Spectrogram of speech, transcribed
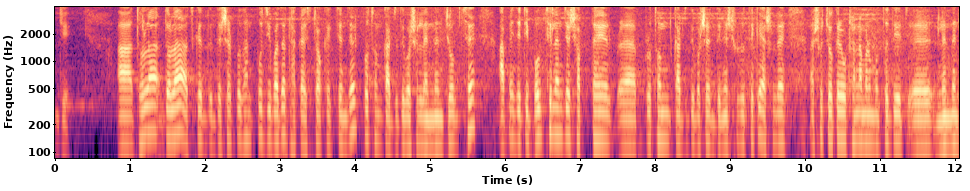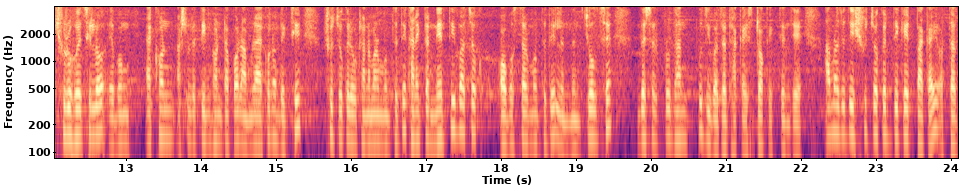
জি। আহ, দোলা আজকে দেশের প্রধান পুঁজিবাজার ঢাকা স্টক এক্সচেঞ্জের প্রথম কার্যদিবসের লেনদেন চলছে। আপনি যেটি বলছিলেন যে সপ্তাহের প্রথম কার্যদিবসের দিনের শুরু থেকে আসলে সূচকের ওঠানামার মধ্য দিয়ে লেনদেন শুরু হয়েছিল এবং এখন আসলে তিন ঘণ্টা পর আমরা এখনও দেখছি সূচকের ওঠানামার মধ্যে দিয়ে খানিকটা নেতিবাচক অবস্থার মধ্যে দিয়ে লেনদেন চলছে দেশের প্রধান পুঁজিবাজার ঢাকা স্টক এক্সচেঞ্জে। আমরা যদি সূচকের দিকে তাকাই অর্থাৎ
